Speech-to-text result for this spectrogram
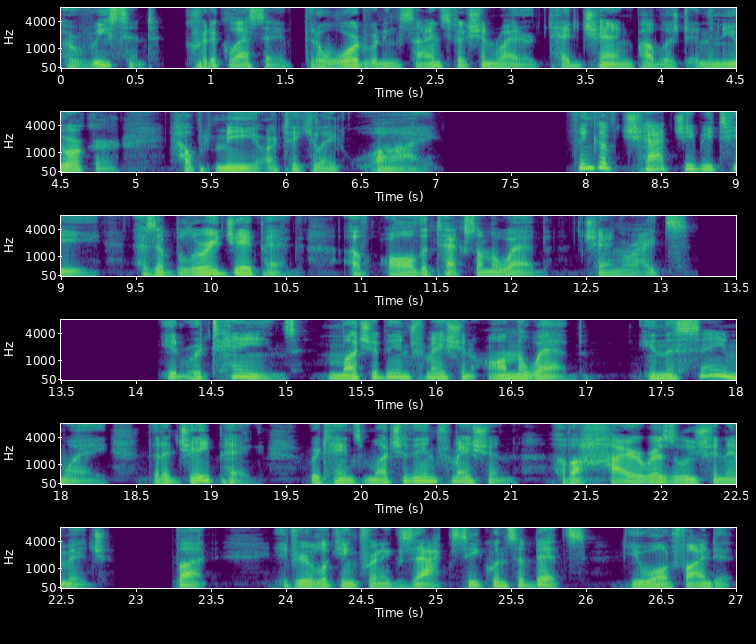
A recent critical essay that award winning science fiction writer Ted Chiang published in The New Yorker helped me articulate why. Think of ChatGPT as a blurry JPEG of all the text on the web, Chiang writes. It retains much of the information on the web, in the same way that a JPEG retains much of the information of a higher resolution image. But if you're looking for an exact sequence of bits, you won't find it.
